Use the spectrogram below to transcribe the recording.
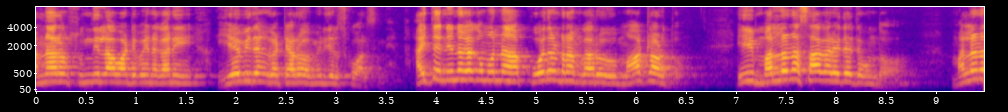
అన్నారం సుందిల్లా వాటిపైన కానీ ఏ విధంగా కట్టారో మీరు తెలుసుకోవాల్సిందే. అయితే నిన్నగాక మొన్న కోదండరామ్ గారు మాట్లాడుతూ ఈ మల్లన సాగర్ ఏదైతే ఉందో మల్లన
